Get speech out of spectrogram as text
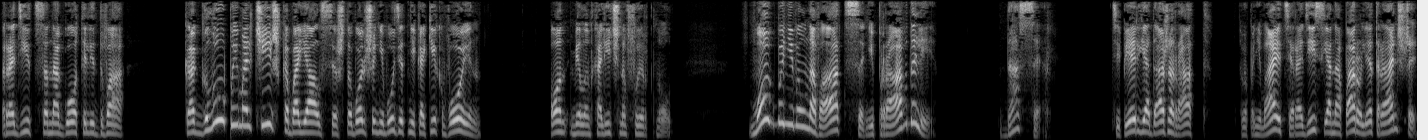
родиться на год или два. Как глупый мальчишка боялся, что больше не будет никаких войн. Он меланхолично фыркнул. Мог бы не волноваться, не правда ли? Да, сэр. Теперь я даже рад. Вы понимаете, родись я на пару лет раньше,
